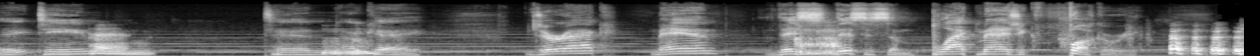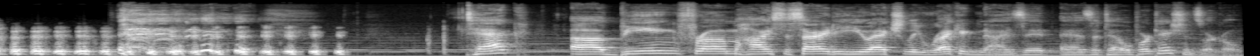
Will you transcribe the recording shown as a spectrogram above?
18, Ten. 10. Okay. Durak, man, this this is some black magic fuckery. Tack, uh, being from high society, you actually recognize it as a teleportation circle.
